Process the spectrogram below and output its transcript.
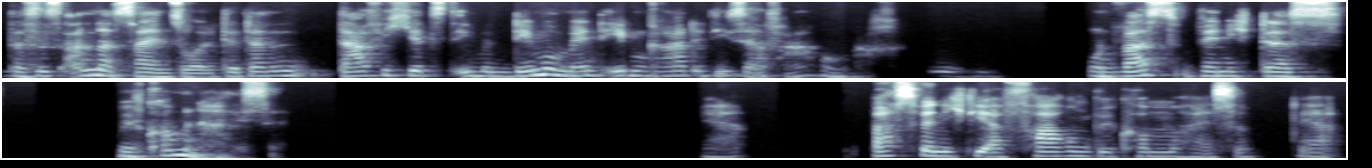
dass es anders sein sollte. Dann darf ich jetzt in dem Moment eben gerade diese Erfahrung machen. Mhm. Und was, wenn ich das willkommen heiße? Ja. Was, wenn ich die Erfahrung willkommen heiße? Ja.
